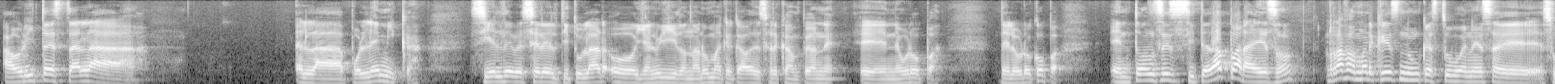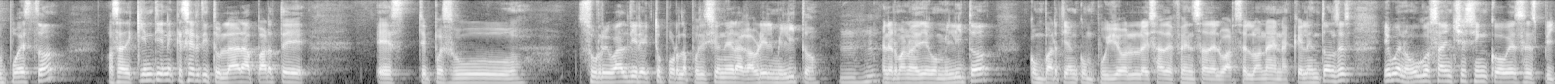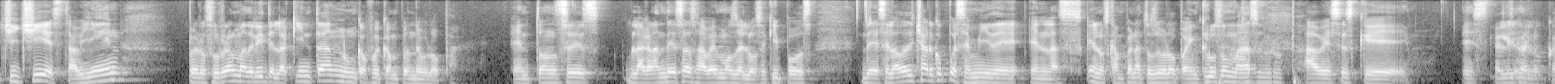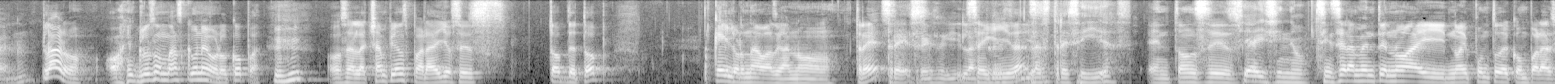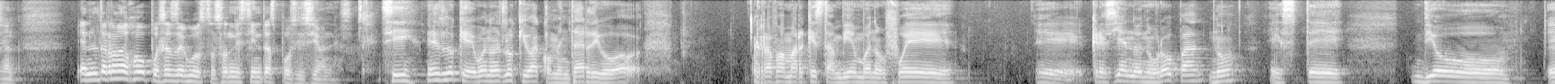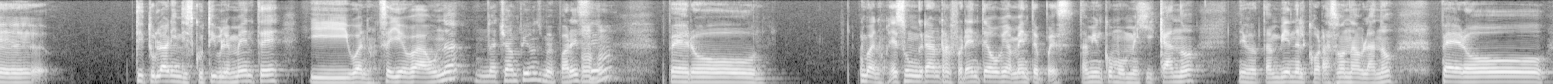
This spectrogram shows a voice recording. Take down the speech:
Ahorita está la, la polémica si él debe ser el titular o Gianluigi Donnarumma que acaba de ser campeón en Europa de la Eurocopa. Entonces, si te da para eso, Rafa Márquez nunca estuvo en ese supuesto. O sea, de quién tiene que ser titular aparte este pues su su rival directo por la posición era Gabriel Milito, el hermano de Diego Milito. Compartían con Puyol esa defensa del Barcelona en aquel entonces. Y bueno, Hugo Sánchez cinco veces Pichichi, está bien, pero su Real Madrid de la quinta nunca fue campeón de Europa. Entonces, la grandeza, sabemos, de los equipos de ese lado del charco, pues se mide en, las, en los campeonatos de Europa, incluso más Europa. a veces que... este, La liga local, ¿no? Claro, o incluso más que una Eurocopa. O sea, la Champions para ellos es top de top. Keylor Navas ganó tres. Tres. Tres segui- las tres Seguidas. Las tres seguidas. Entonces, Sí, ahí sí no. sinceramente no hay, no hay punto de comparación. En el terreno de juego, pues es de gusto, son distintas posiciones. Sí, es lo que, bueno, es lo que iba a comentar. Digo, Rafa Márquez también, bueno, fue eh, creciendo en Europa, ¿no? Este dio eh, titular indiscutiblemente y bueno, se lleva una, una Champions, me parece. Pero bueno, es un gran referente, obviamente, pues también como mexicano, digo, también el corazón habla, ¿no? Pero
